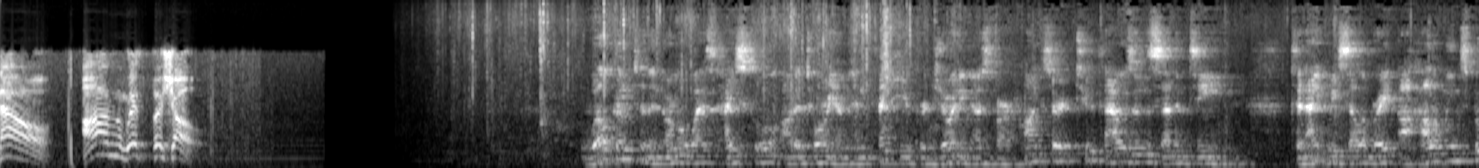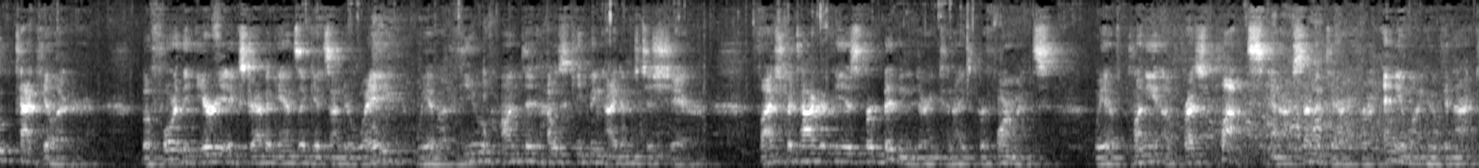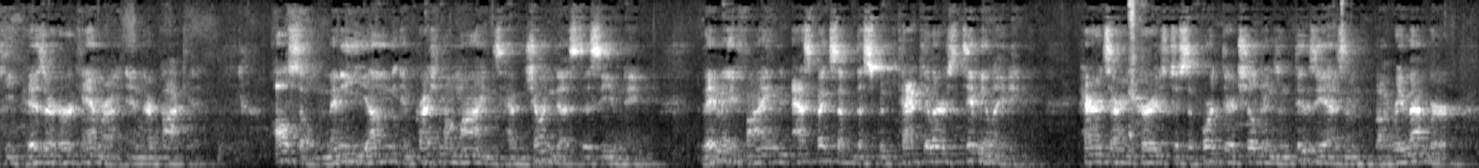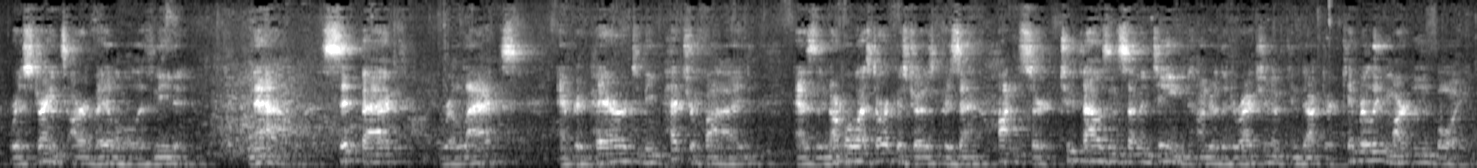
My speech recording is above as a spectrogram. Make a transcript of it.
Now, on with the show. Welcome to the Normal West High School Auditorium and thank you for joining us for Hauntcert 2017. Tonight we celebrate a Halloween spooktacular. Before the eerie extravaganza gets underway, we have a few haunted housekeeping items to share. Flash photography is forbidden during tonight's performance. We have plenty of fresh plots in our cemetery for anyone who cannot keep his or her camera in their pocket. Also, many young, impressionable minds have joined us this evening. They may find aspects of the spectacular stimulating. Parents are encouraged to support their children's enthusiasm, but remember, restraints are available if needed. Now, sit back, relax, and prepare to be petrified as the Normal West Orchestras present Hauntcert 2017 under the direction of conductor Kimberly Martin Boyd.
